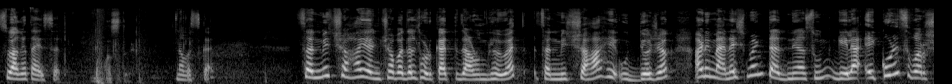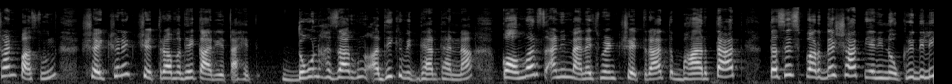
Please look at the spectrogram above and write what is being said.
स्वागत आहे सर. नमस्ते. नमस्कार. सन्मित शहा यांच्याबद्दल थोडक्यात जाणून घेऊयात. सन्मित शहा हे उद्योजक आणि मॅनेजमेंट तज्ज्ञ असून गेल्या एकोणीस वर्षांपासून शैक्षणिक क्षेत्रामध्ये कार्यरत आहेत. दोन हजारहून अधिक विद्यार्थ्यांना कॉमर्स आणि मॅनेजमेंट क्षेत्रात भारतात तसेच परदेशात यांनी नोकरी दिली.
